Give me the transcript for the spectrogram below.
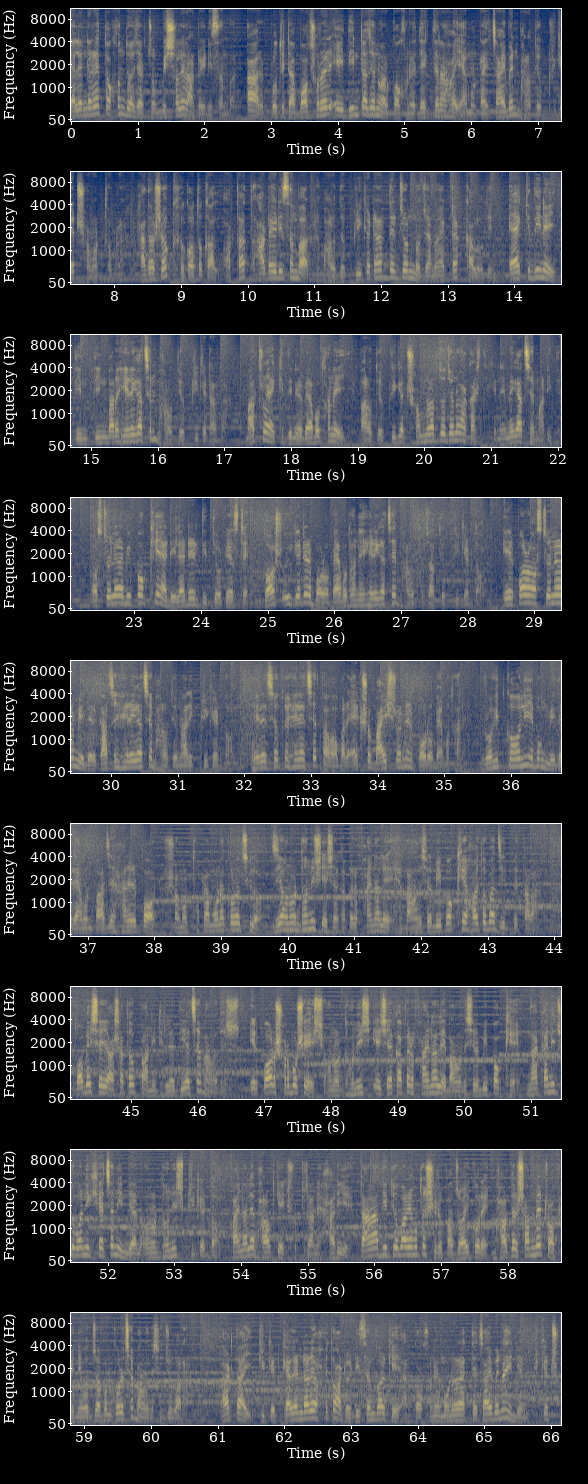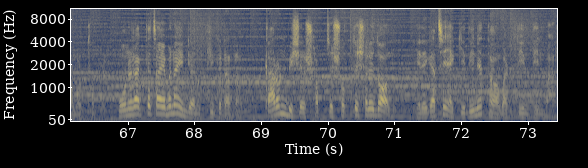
ক্যালেন্ডারে তখন দু হাজার চব্বিশ সালের আটই ডিসেম্বর। আর প্রতিটা বছরের এই দিনটা যেন আর কখনোই দেখতে না হয়, এমনটাই চাইবেন ভারতীয় ক্রিকেট সমর্থকরা। হ্যাঁ দর্শক, গতকাল অর্থাৎ আটই ডিসেম্বর ভারতীয় ক্রিকেটারদের জন্য যেন একটা কালো দিন। একদিনেই তিন তিনবার হেরে গেছেন ভারতীয় ক্রিকেটাররা। মাত্র এক দিনের ব্যবধানেই ভারতীয় ক্রিকেট সাম্রাজ্য যেন আকাশ থেকে নেমে গেছে মাটিতে। অস্ট্রেলিয়ার বিপক্ষে অ্যাডিল্যাডের দ্বিতীয় টেস্টে দশ উইকেটের বড় ব্যবধানে হেরে গেছে ভারতীয় জাতীয় ক্রিকেট দল। এরপর অস্ট্রেলিয়ার মেয়েদের কাছে হেরে গেছে ভারতীয় নারী ক্রিকেট দল। হেরেছে তো হেরেছে, তাও আবার একশো বাইশ রানের বড় ব্যবধানে। রোহিত কোহলি এবং মেয়েদের এমন বাজে হারের পর সমর্থকরা মনে করেছিল যে অনর্ধনিশ এশিয়া কাপের ফাইনালে বাংলাদেশের বিপক্ষে হয়তোবা জিতবে তারা। তবে সেই আশাতেও পানি ঢেলে দিয়েছে বাংলাদেশ। এরপর সর্বশেষ অনর্ধনিশ এশিয়া কাপের ফাইনালে বাংলাদেশের বিপক্ষে নাকানি চুবানি খেয়েছেন ইন্ডিয়ান অনর্ধনিশ ক্রিকেট দল। ফাইনালে ভারতকে একষট্টি রানে হারিয়ে টানা দ্বিতীয়বারের মতো শিরোপা জয় করে ভারতের সামনে ট্রফি নিয়ে উদযাপন করেছে বাংলাদেশি যুবারা। আর তাই ক্রিকেট ক্যালেন্ডারে হয়তো আটই ডিসেম্বরকে আর কখনোই মনে রাখতে চাইবে না ইন্ডিয়ান ক্রিকেট সমর্থক মনে রাখতে চাইবে না ইন্ডিয়ান ক্রিকেটাররাও। কারণ বিশ্বের সবচেয়ে শক্তিশালী দল হেরে গেছে একই দিনে তাও আবার তিন তিনবার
